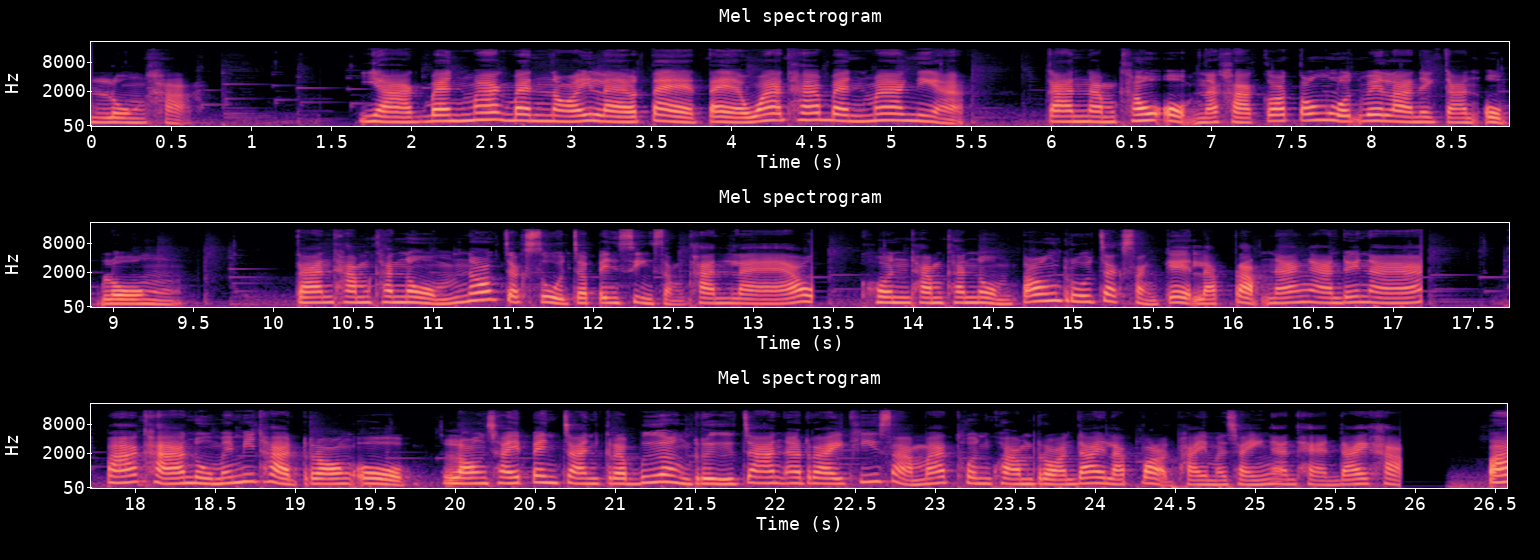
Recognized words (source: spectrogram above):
นลงค่ะ อยากแบนมากแบนน้อยแล้ว แต่แต่ว่าถ้าแบนมากเนี่ย การนำเข้าอบนะคะ ก็ต้องลดเวลาในการอบลง การทำขนมนอกจากสูตรจะเป็นสิ่งสำคัญแล้ว คนทำขนมต้องรู้จักสังเกตและปรับหน้างานด้วยนะ ป้าคะหนูไม่มีถาดรองอบ ลองใช้เป็นจานกระเบื้อง หรือจานอะไรที่สามารถทนความร้อนได้และปลอดภัยมาใช้งานแทนได้ค่ะ ป้า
